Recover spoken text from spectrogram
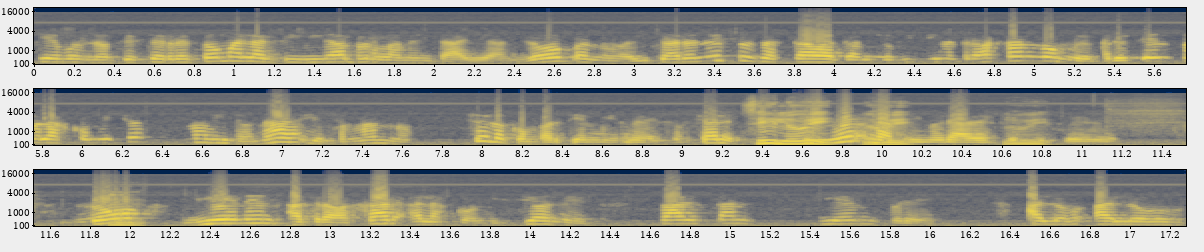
que bueno, que se retoma la actividad parlamentaria. Yo cuando me avisaron eso ya estaba acá en mi oficina trabajando, me presento a las comisiones, no vino nadie, Fernando. Yo lo compartí en mis redes sociales. Sí, lo vi. no es la primera vez que sucede. No vienen a trabajar a las comisiones, faltan siempre a los, a los,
